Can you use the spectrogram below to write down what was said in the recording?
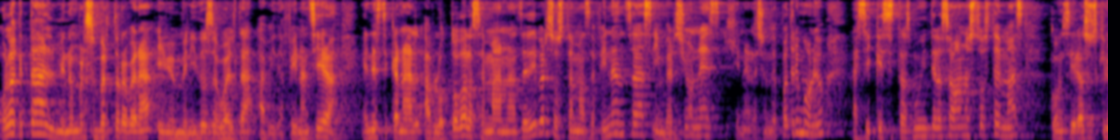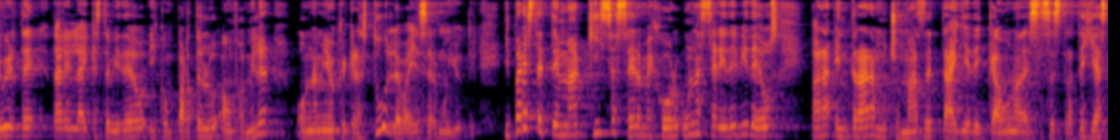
Hola, ¿qué tal? Mi nombre es Humberto Rivera y bienvenidos de vuelta a Vida Financiera. En este canal hablo todas las semanas de diversos temas de finanzas, inversiones y generación de patrimonio, así que si estás muy interesado en estos temas, considera suscribirte, darle like a este video y compártelo a un familiar o un amigo que creas tú le vaya a ser muy útil. Y para este tema quise hacer mejor una serie de videos para entrar a mucho más detalle de cada una de estas estrategias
